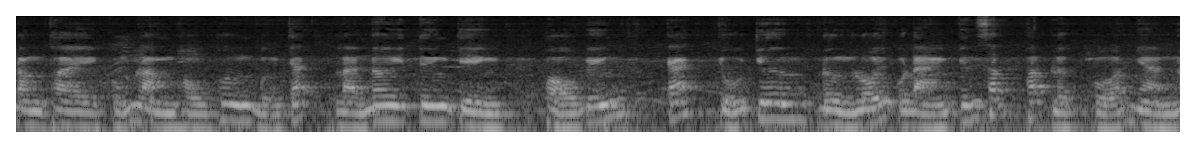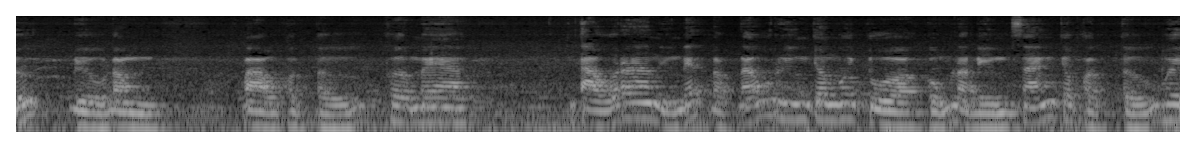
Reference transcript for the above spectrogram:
đồng thời cũng làm hậu phương vững chắc là nơi tuyên truyền phổ biến các chủ trương đường lối của đảng chính sách pháp luật của nhà nước điều đồng bào phật tử khmer tạo ra những nét độc đáo riêng cho ngôi chùa cũng là điểm sáng cho phật tử quê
